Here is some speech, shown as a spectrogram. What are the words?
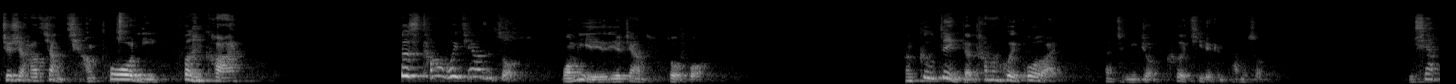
就是好像强迫你分开。就是他们会这样子做，我们也也这样子做过，很固定的，他们会过来，但是你就客气的跟他们说，一下，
